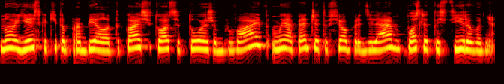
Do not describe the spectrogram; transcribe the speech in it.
но есть какие-то пробелы. Такая ситуация тоже бывает. Мы, опять же, это все определяем после тестирования.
